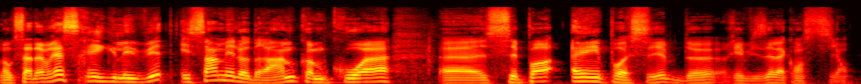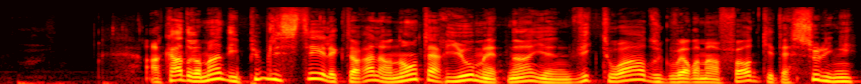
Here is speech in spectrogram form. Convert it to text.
Donc, ça devrait se régler vite et sans mélodrame, comme quoi euh, c'est pas impossible de réviser la Constitution. Encadrement des publicités électorales en Ontario maintenant, il y a une victoire du gouvernement Ford qui est à souligner.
